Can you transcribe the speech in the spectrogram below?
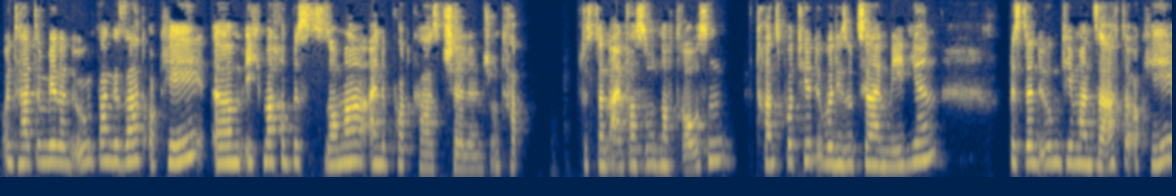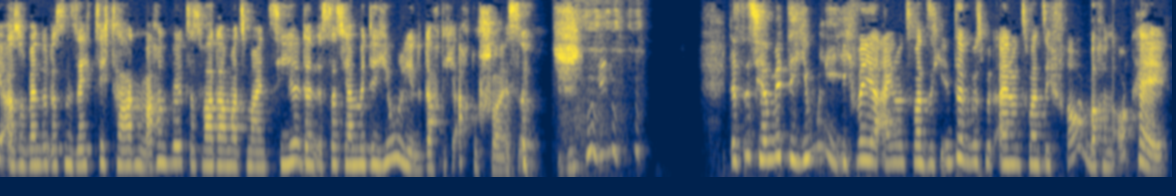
und hatte mir dann irgendwann gesagt, okay, ähm, ich mache bis Sommer eine Podcast-Challenge und habe das dann einfach so nach draußen transportiert über die sozialen Medien, bis dann irgendjemand sagte, okay, also wenn du das in 60 Tagen machen willst, das war damals mein Ziel, dann ist das ja Mitte Juli. Und da dachte ich, ach du Scheiße. das ist ja Mitte Juli. Ich will ja 21 Interviews mit 21 Frauen machen. Okay.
